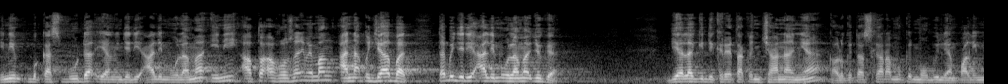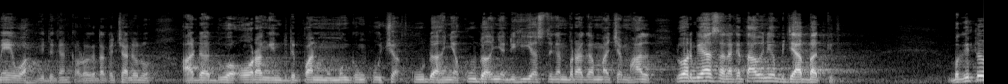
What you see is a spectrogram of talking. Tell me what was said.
ini bekas budak yang jadi alim ulama, ini atau al memang anak pejabat, tapi jadi alim ulama juga. Dia lagi di kereta kencananya, kalau kita sekarang mungkin mobil yang paling mewah gitu kan. Kalau kita kencana dulu, ada dua orang yang di depan memenggung kucak kudanya, kudanya dihias dengan beragam macam hal. Luar biasa lah, ketahui ini pejabat gitu. Begitu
